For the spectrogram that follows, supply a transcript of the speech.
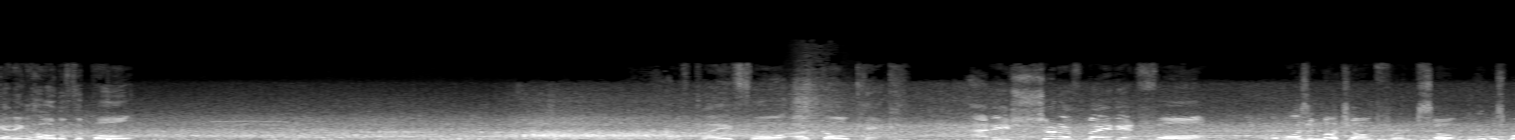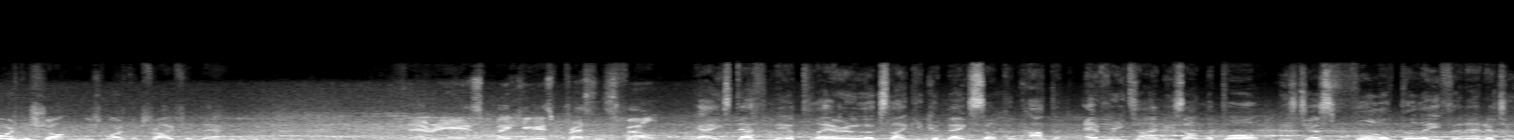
Getting hold of the ball. Play for a goal kick. And he should have made it four. There wasn't much on for him, so it was worth a shot. It was worth a try from there. There he is, making his presence felt. Yeah, he's definitely a player who looks like he could make something happen every time he's on the ball. He's just full of belief and energy.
